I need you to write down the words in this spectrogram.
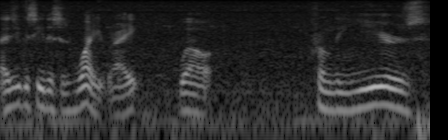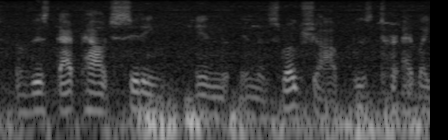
as you can see this is white right? Well from the years of this that pouch sitting in in the smoke shop was like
